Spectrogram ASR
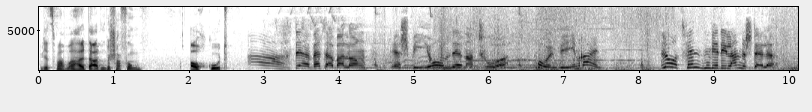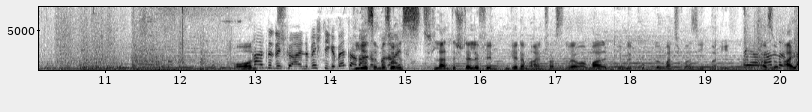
Jetzt machen wir halt Datenbeschaffung. Auch gut. Der Wetterballon. Der Spion der Natur. Holen wir ihn rein. Los, finden wir die Landestelle. Und Halte dich für eine wichtige wie es immer so bereit. ist, Landestelle finden geht am einfachsten, wenn man mal in den Himmel guckt und manchmal sieht man ihn. Der Also eigentlich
